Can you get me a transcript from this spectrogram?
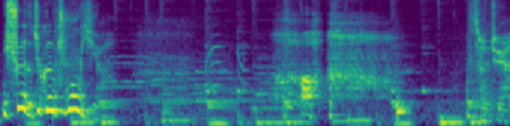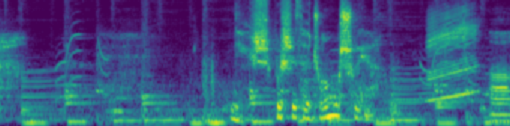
你睡得就跟猪一样。好，将军，你是不是在装睡啊？啊，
